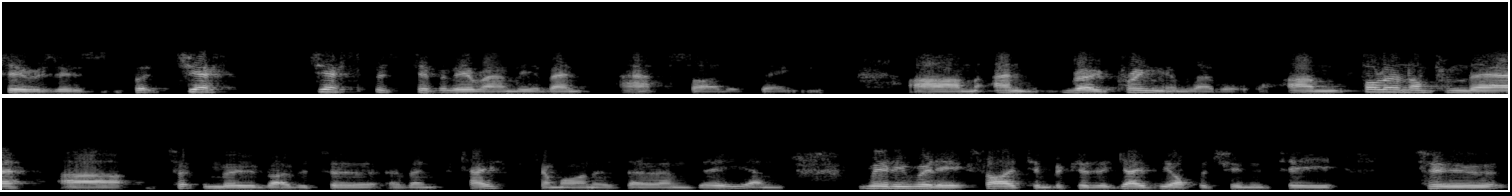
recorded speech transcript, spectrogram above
series, but just just specifically around the event app side of things, um, and very premium level. Um, following on from there, uh, took the move over to Events Case to come on as their MD, and really, really exciting because it gave the opportunity to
